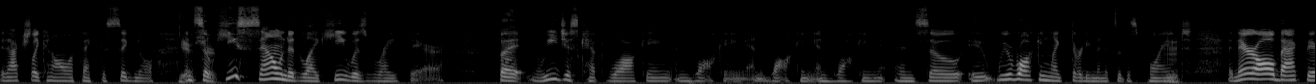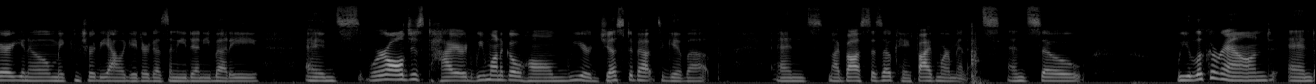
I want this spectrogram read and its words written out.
it actually can all affect the signal. Yeah, and so sure. he sounded like he was right there. But we just kept walking and walking and walking and walking. And so it, we were walking like 30 minutes at this Mm. And they're all back there, you know, making sure the alligator doesn't eat anybody. And we're all just tired. We want to go home. We are just about to give up. And my boss says, okay, five more minutes. And so we look around, and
